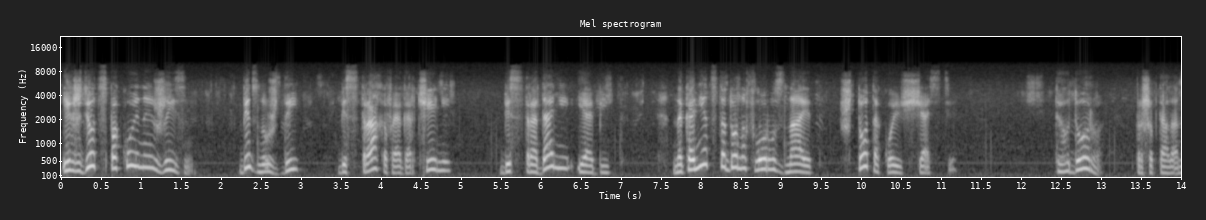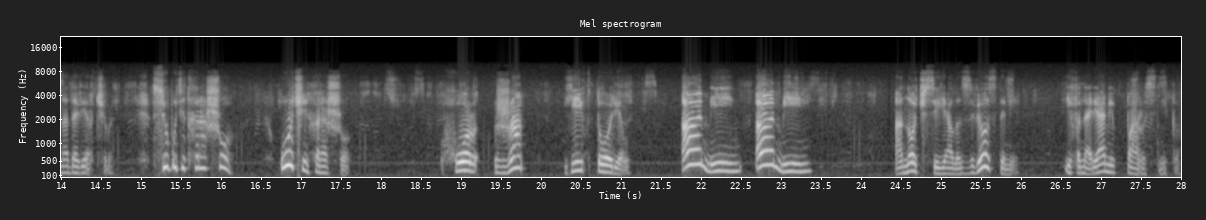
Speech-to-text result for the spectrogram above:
Их ждет спокойная жизнь, без нужды, без страхов и огорчений, без страданий и обид. Наконец-то Дона Флор узнает, что такое счастье. «Теодоро», — прошептала она доверчиво, — «все будет хорошо, очень хорошо». Хор жаб ей вторил. Аминь, аминь. А ночь сияла звездами и фонарями парусников.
